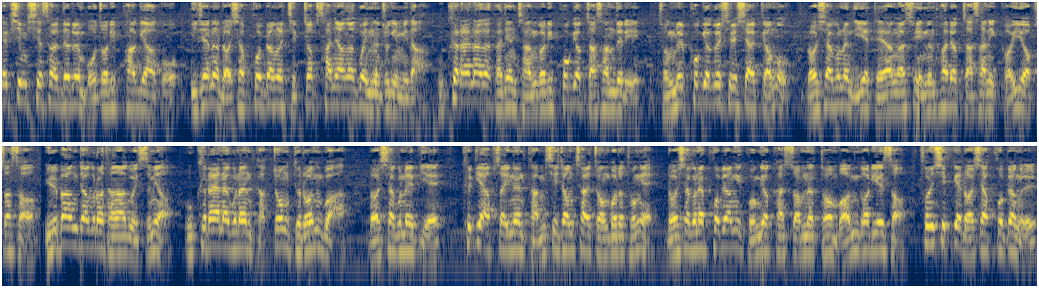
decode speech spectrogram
핵심 시설들을 모조리 파괴하고 이제는 러시아 포병을 직접 사냥하고 있는 중입니다. 우크라이나가 가진 장거리 포격 자산들이 정밀 포격을 실시할 경우 러시아군은 이에 대항할 수 있는 화력 자산이 거의 없어서 일방적으로 당하고 있으며 우크라이나군은 각종 드론과 러시아군에 비해 크게 앞서 있는 감시 정찰 정보를 통해 러시아군의 포병이 공격할 수 없는 더 먼 거리에서 손쉽게 러시아 포병을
